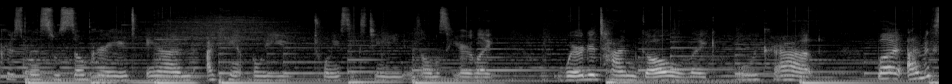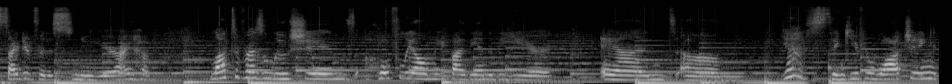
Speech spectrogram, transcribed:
Christmas was so great and I can't believe 2016 is almost here. Like, where did time go? Like, holy crap. But I'm excited for this new year. I have lots of resolutions. Hopefully, I'll meet by the end of the year. And um, yes, thank you for watching.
